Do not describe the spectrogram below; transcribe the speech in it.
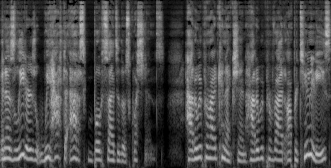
And as leaders, we have to ask both sides of those questions. How do we provide connection? How do we provide opportunities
